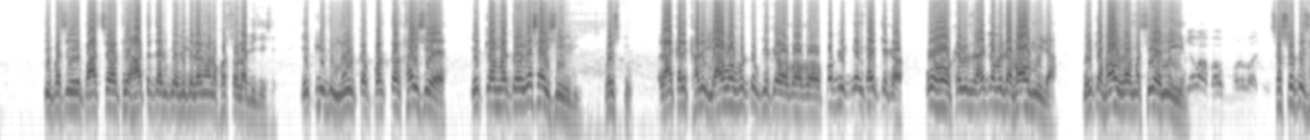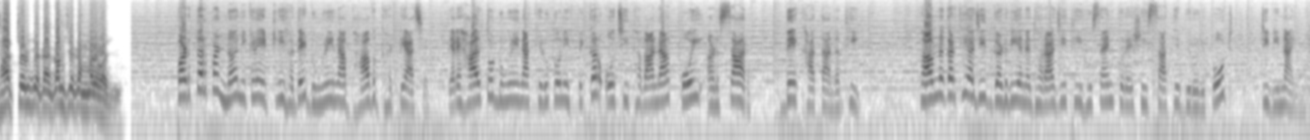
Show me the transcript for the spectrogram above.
તે પછી પાંચ છ થી સાત હજાર રૂપિયા વીઘે લણવાનો ખર્ચો લાગી જાય છે. એટલી જ મૂળ પડતર થાય છે, એટલામાં તો વેસાય છે એવડી વસ્તુ. એટલે આ ખાલી લાવવા પડતું કે પબ્લિક એમ થાય કે ઓહો ખેડૂત આટલા બધા ભાવ મળ્યા. એટલા ભાવ છે નહીં કેવા ભાવ મળવા જોઈએ? છસો થી સાતસો રૂપિયા કમસે કમ મળવા જોઈએ. પડતર પણ ન નીકળે એટલી હદે ડુંગળીના ભાવ ઘટ્યા છે. ત્યારે હાલ તો ડુંગળીના ખેડૂતોની ફિકર ઓછી થવાના કોઈ અણસાર દેખાતા નથી. ભાવનગરથી અજીત ગઢવી અને ધોરાજીથી હુસૈન કુરેશી સાથે બ્યુરો રિપોર્ટ ટીવી નાઇન.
